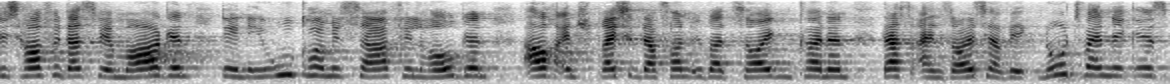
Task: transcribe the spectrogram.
Ich hoffe, dass wir morgen den EU-Kommissar Phil Hogan auch entsprechend davon überzeugen können, dass ein solcher Weg notwendig ist.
